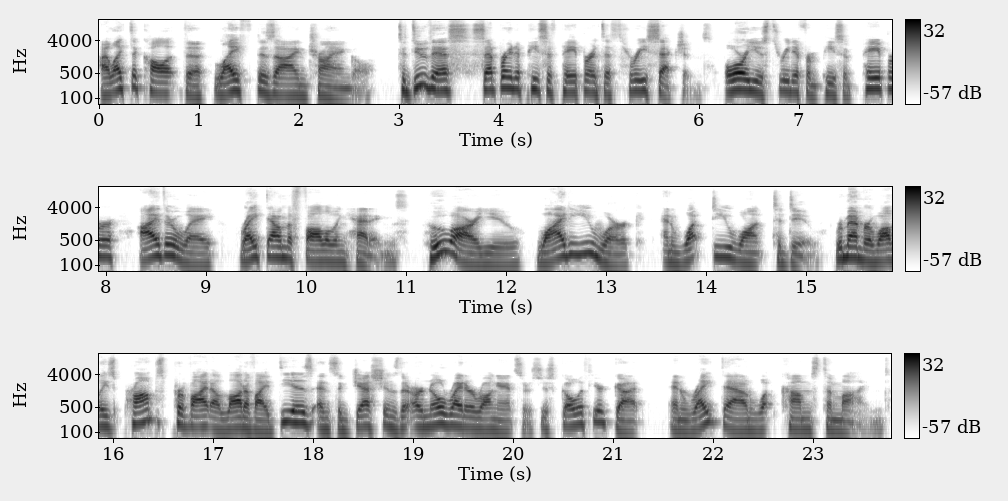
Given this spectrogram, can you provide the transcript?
I like to call it the life design triangle. To do this, separate a piece of paper into three sections, or use three different pieces of paper. Either way, write down the following headings. Who are you? Why do you work? And what do you want to do? Remember, while these prompts provide a lot of ideas and suggestions, there are no right or wrong answers. Just go with your gut and write down what comes to mind.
